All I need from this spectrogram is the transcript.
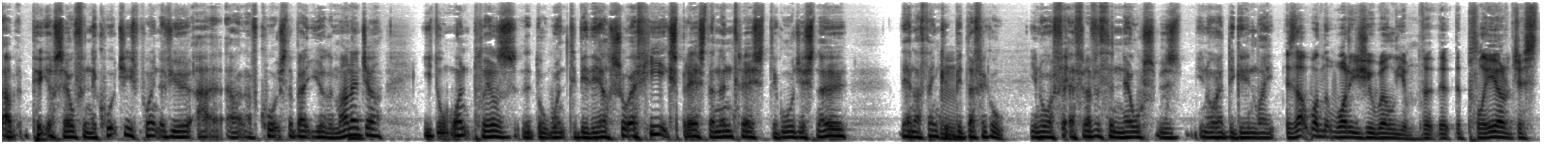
I, I put yourself in the coach's point of view. I, I, I've coached a bit. You're the manager. You don't want players that don't want to be there. So if he expressed an interest to go just now, then I think it'd Mm. be difficult. You know, if, if everything else was, you know, had the green light. Is that one that worries you, William? That the, the player just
